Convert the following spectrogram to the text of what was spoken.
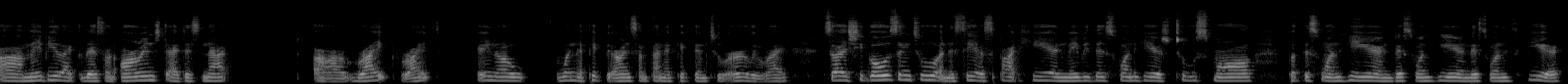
uh, maybe like there's an orange that is not uh, ripe, right? You know, when they pick the orange, sometimes they pick them too early, right? So as she goes into and they see a spot here, and maybe this one here is too small, put this one here, and this one here, and this one here.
